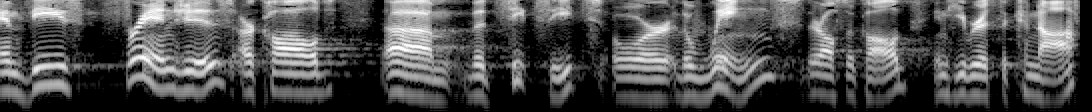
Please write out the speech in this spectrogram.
and these fringes are called um, the tzitzit, or the wings, they're also called. In Hebrew, it's the kanaf.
